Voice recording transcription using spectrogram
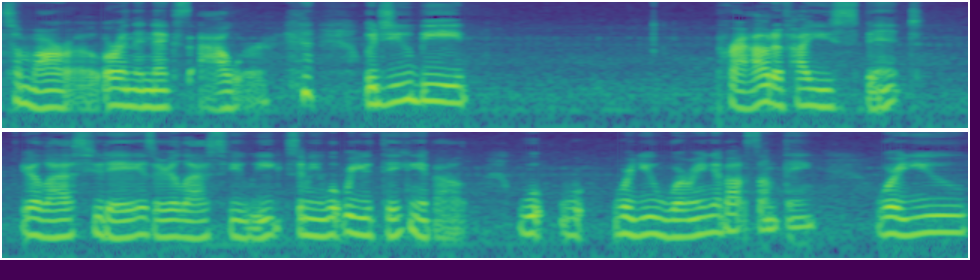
tomorrow or in the next hour. Would you be proud of how you spent your last few days or your last few weeks? I mean, what were you thinking about? W- were you worrying about something? Were you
